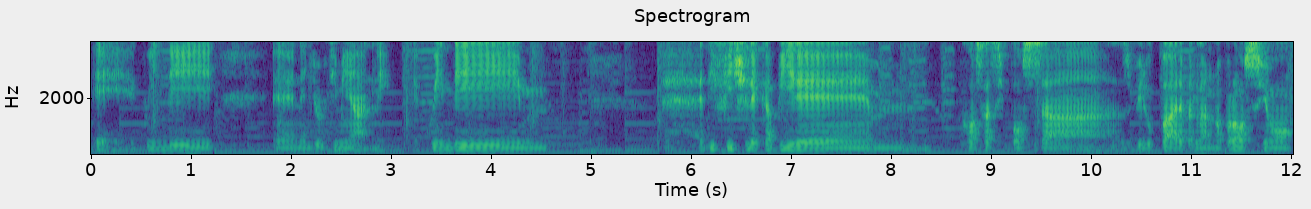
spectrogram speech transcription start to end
e quindi eh, negli ultimi anni e quindi eh, è difficile capire mh, mm, cosa si possa sviluppare per l'anno prossimo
